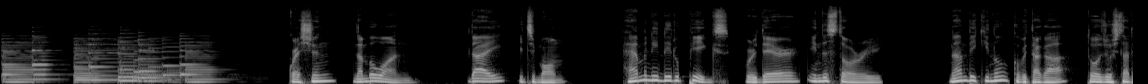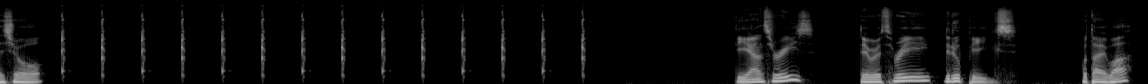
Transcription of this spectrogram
う。Question number one 第1問 How many little pigs were there in the story? 何匹の子豚が登場したでしょう The answer is there were three little pigs. 答えは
